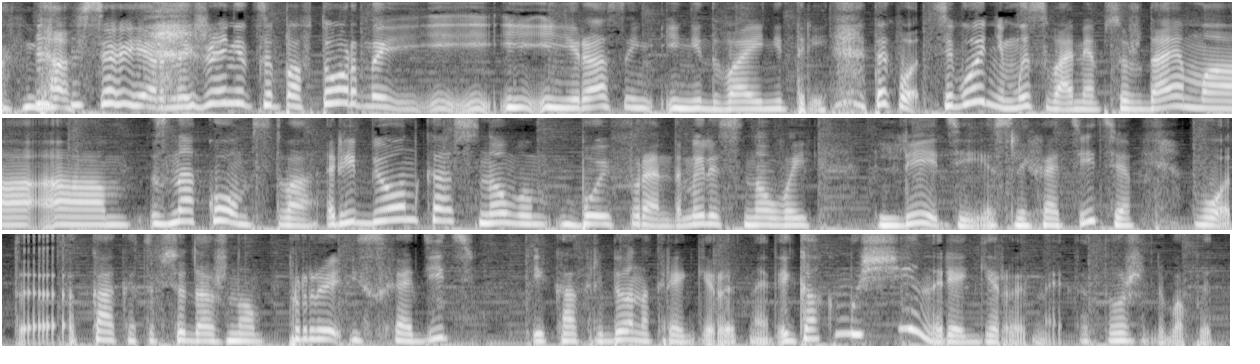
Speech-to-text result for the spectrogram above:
да, все верно. И женятся повторно, и, и, и не раз, и, и не два, и не три. Так вот, сегодня мы с вами обсуждаем а, а, знакомство ребенка с новым бойфрендом или с новой леди, если хотите. Вот, э, как это все должно происходить и как ребенок реагирует на это, и как мужчина реагирует на это, тоже любопытно.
